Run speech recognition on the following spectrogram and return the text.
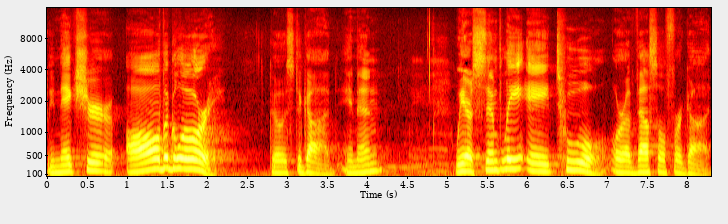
We make sure all the glory goes to God. Amen? We are simply a tool or a vessel for God.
